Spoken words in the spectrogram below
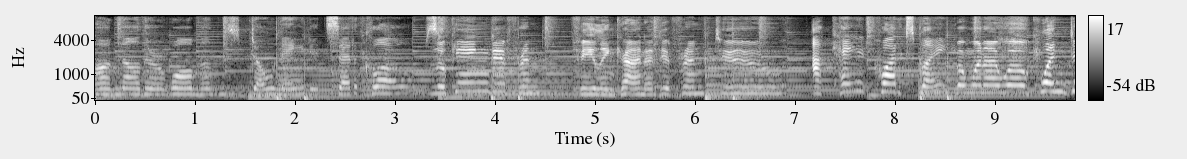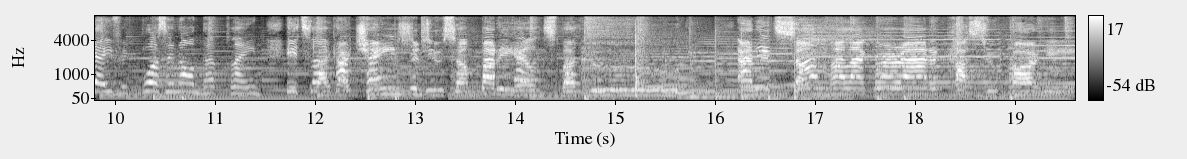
another woman's donated set of clothes. Looking different, feeling kinda different too. I can't quite explain. But when I woke, when David wasn't on that plane, it's like I changed into somebody else, but who? And it's somehow like we're at a costume party.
